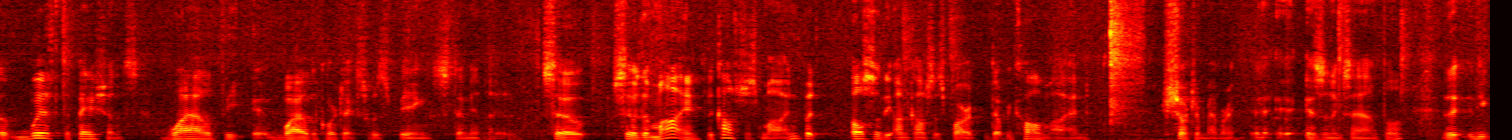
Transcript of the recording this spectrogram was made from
uh, with the patients while the, uh, while the cortex was being stimulated. So, so the mind, the conscious mind, but also the unconscious part that we call mind, short-term memory is an example. The, the,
